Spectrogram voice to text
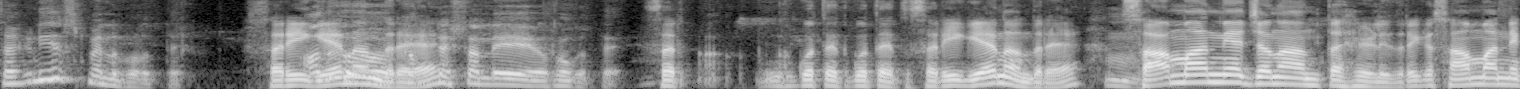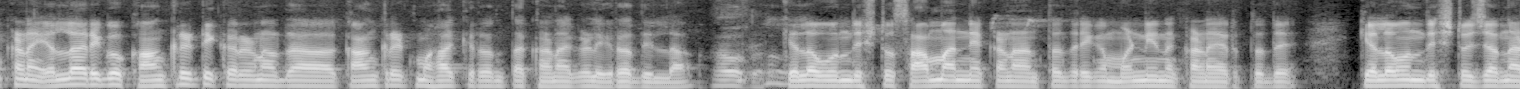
ಸಗಣಿಯ ಸ್ಮೆಲ್ ಬರುತ್ತೆ. ಸರ್ ಈಗ ಏನಂದ್ರೆ ಅಲ್ಲಿ ಹೋಗುತ್ತೆ. ಸರ್ ಗೊತ್ತಾಯ್ತು ಗೊತ್ತಾಯ್ತು. ಸರಿ ಈಗ ಏನಂದ್ರೆ ಸಾಮಾನ್ಯ ಜನ ಅಂತ ಹೇಳಿದ್ರೆ ಈಗ ಸಾಮಾನ್ಯ ಕಣ ಎಲ್ಲರಿಗೂ ಕಾಂಕ್ರೀಟೀಕರಣದ ಕಾಂಕ್ರೀಟ್ ಹಾಕಿರೋಂಥ ಕಣಗಳು ಇರೋದಿಲ್ಲ. ಕೆಲವೊಂದಿಷ್ಟು ಸಾಮಾನ್ಯ ಕಣ ಅಂತಂದ್ರೆ ಈಗ ಮಣ್ಣಿನ ಕಣ ಇರ್ತದೆ. ಕೆಲವೊಂದಿಷ್ಟು ಜನ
